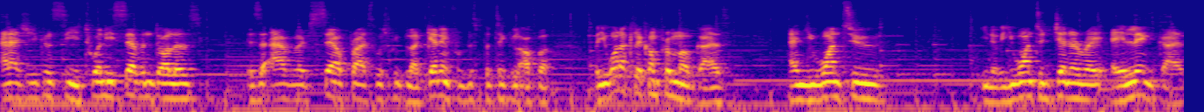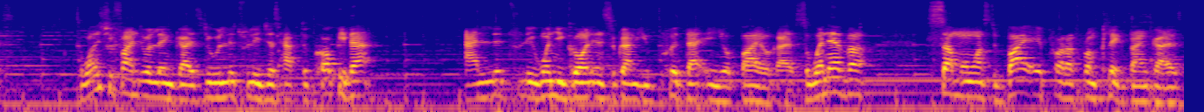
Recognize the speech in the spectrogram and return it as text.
and as you can see $27 is the average sale price which people are getting from this particular offer. But you want to click on promote guys and you want to you know you want to generate a link guys. So once you find your link guys you will literally just have to copy that. And literally when you go on Instagram you put that in your bio guys. So whenever someone wants to buy a product from clickbank guys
